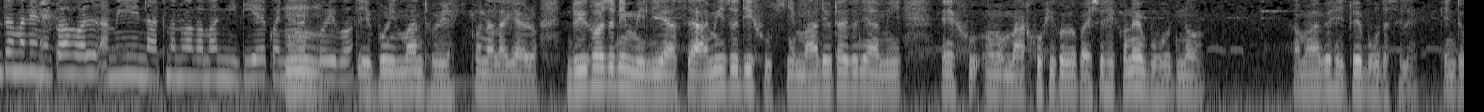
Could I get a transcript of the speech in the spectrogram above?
তাৰ মানে এনেকুৱা হ'ল আমি নাথ মানুহক আমাক নিদিয়ে কন্যাদান কৰিব। এইবোৰ ইমান ধৰি ৰাখিব নালাগে আৰু। দুই ঘৰ যদি মিলি আছে আমি যদি সুখী মা দেউতাক যদি আমি মাক সুখী কৰিব পাৰিছো সেইখনে বহুত ন? আমাৰ বাবে সেইটোৱে বহুত আছিলে। কিন্তু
